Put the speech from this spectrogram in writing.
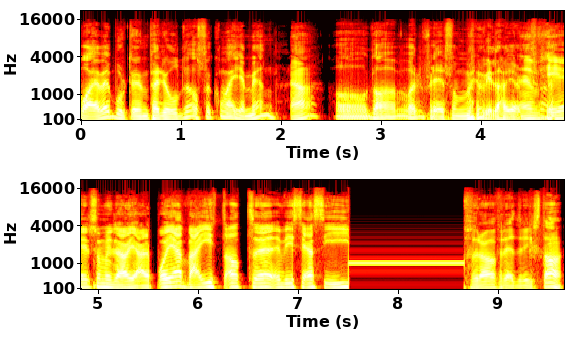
var jeg vel borte en periode, og så kom jeg hjem igjen. Ja. Og da var det flere som ville ha hjelp. Flere som ville ha hjelp. Og jeg veit at eh, hvis jeg sier fra Fredrikstad,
